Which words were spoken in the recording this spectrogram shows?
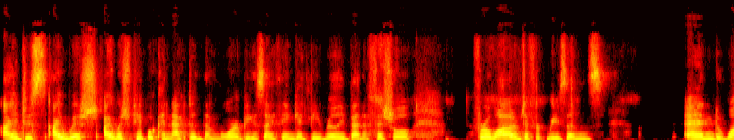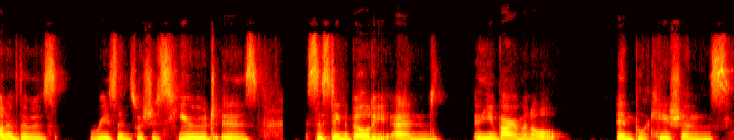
I just I wish I wish people connected them more because I think it'd be really beneficial for a lot of different reasons. And one of those reasons, which is huge, is sustainability and the environmental implications,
